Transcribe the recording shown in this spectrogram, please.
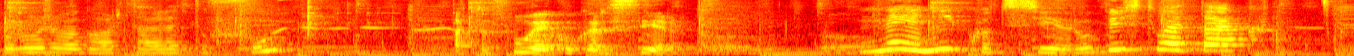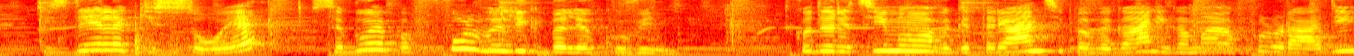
položava gor tale tofu. A tofu je kot sir. Ne, ni kot sir, v bistvu je tak izdelek iz soje, vsebuje pa ful velik beljakovin. Tako da recimo vegetarijanci pa vegani ga imajo ful radi,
